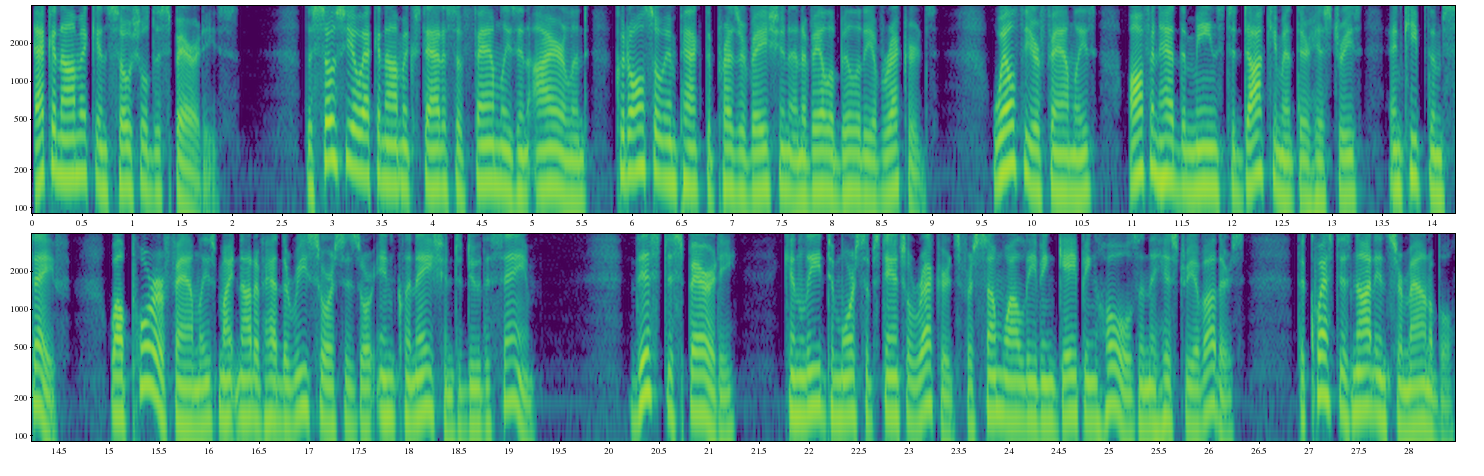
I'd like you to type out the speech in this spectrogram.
Economic and social disparities. The socio-economic status of families in Ireland could also impact the preservation and availability of records. Wealthier families often had the means to document their histories and keep them safe, while poorer families might not have had the resources or inclination to do the same. This disparity can lead to more substantial records for some while leaving gaping holes in the history of others. The quest is not insurmountable,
